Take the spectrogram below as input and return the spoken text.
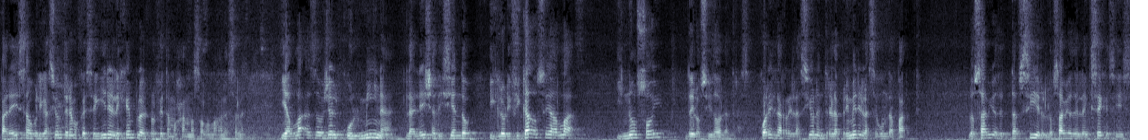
para esa obligación tenemos que seguir el ejemplo del profeta Muhammad sallallahu. Y Allah azza culmina la ley diciendo y glorificado sea Allah y no soy de los idólatras. ¿Cuál es la relación entre la primera y la segunda parte? Los sabios del tafsir, los sabios del exégesis,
